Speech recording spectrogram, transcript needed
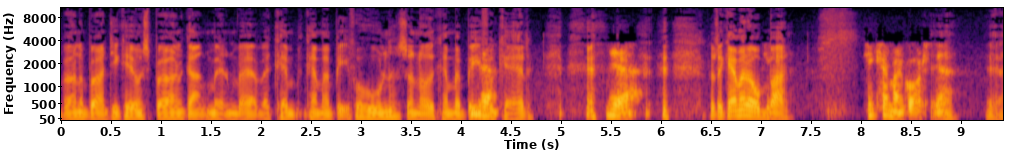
børnebørn, de kan jo spørge en gang mellem, hvad, hvad kan, kan man bede for hunde, sådan noget, kan man bede ja. for katte? ja. Så det kan man åbenbart. Det kan man godt, ja. ja. Ja,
